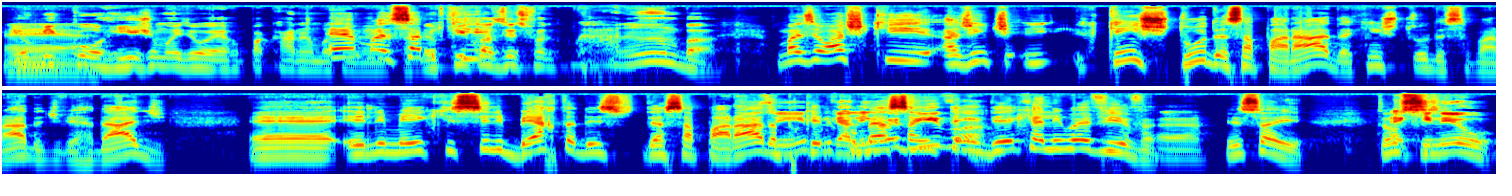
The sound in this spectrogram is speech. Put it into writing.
eu é, me corrijo, mas eu erro pra caramba É, também, mas cara. sabe Eu fico que- às vezes falando, caramba. Mas eu acho que a gente. Quem estuda essa parada, quem estuda essa parada de verdade, é, ele meio que se liberta desse- dessa parada, Sim, porque, porque ele língua começa é a viva. entender que a língua é viva. É, Isso aí. Então é se- que nem o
